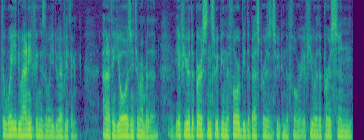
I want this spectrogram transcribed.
the way you do anything is the way you do everything. And I think you always need to remember that. Mm-hmm. If you're the person sweeping the floor, be the best person sweeping the floor. If you're the person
